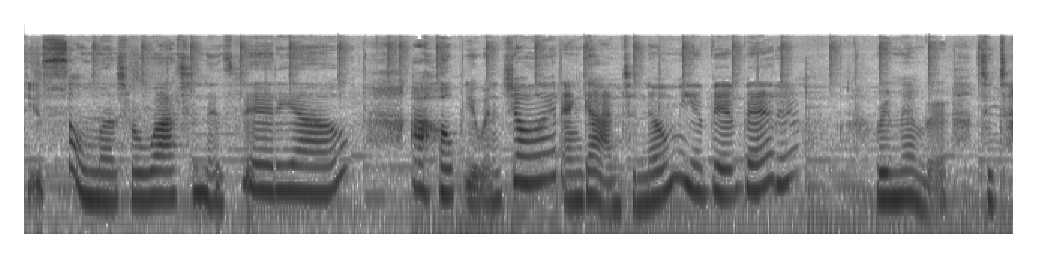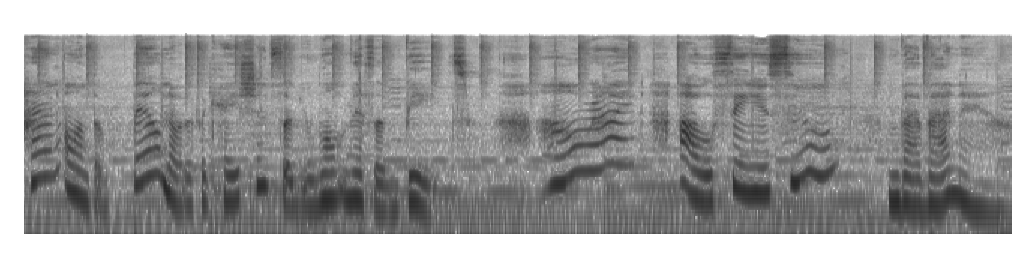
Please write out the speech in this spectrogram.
thank you so much for watching this video. I hope you enjoyed and gotten to know me a bit better. Remember to turn on the bell notification so you won't miss a beat. Alright, I will see you soon. Bye bye now.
